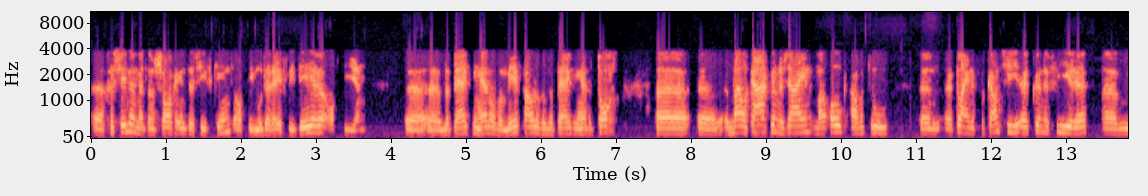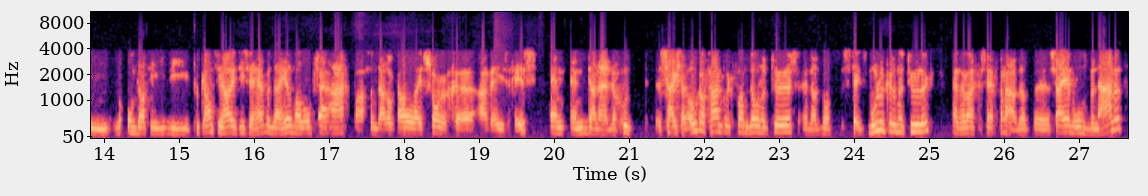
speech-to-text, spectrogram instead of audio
gezinnen met een zorgintensief kind, of die moeten revalideren, of die een beperking hebben, of een meervoudige beperking hebben, toch bij elkaar kunnen zijn, maar ook af en toe een eh, kleine vakantie eh, kunnen vieren. ehm, omdat die, die vakantiehuizen die ze hebben daar helemaal op zijn aangepast. En daar ook allerlei zorg eh, aanwezig is. En, en daarna, nou goed, zij zijn ook afhankelijk van donateurs. En dat wordt steeds moeilijker natuurlijk. En ze hebben gezegd van nou, dat, zij hebben ons benaderd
